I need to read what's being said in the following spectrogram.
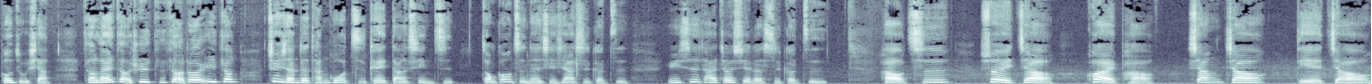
公主想，找来找去，只找到一张巨人的糖果纸可以当信纸，总共只能写下十个字。于是她就写了十个字：好吃。睡觉，快跑，香蕉，叠蕉，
